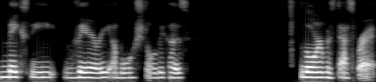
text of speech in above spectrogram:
makes me very emotional because Lauren was desperate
